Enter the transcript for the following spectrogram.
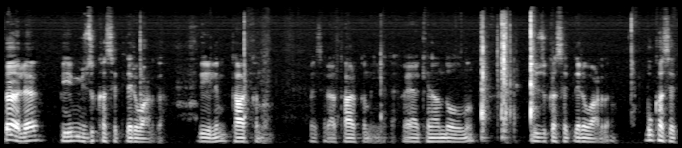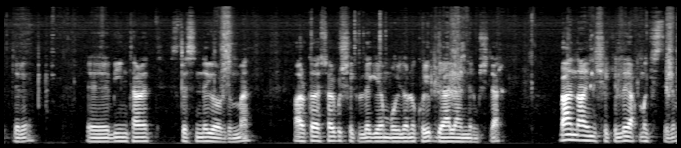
böyle bir müzik kasetleri vardı. Diyelim Tarkan'ın. Mesela Tarkan'ın veya Kenan Doğulu'nun müzik kasetleri vardı. Bu kasetleri e, bir internet sitesinde gördüm ben. Arkadaşlar bu şekilde Game Boy'larını koyup değerlendirmişler. Ben de aynı şekilde yapmak istedim.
